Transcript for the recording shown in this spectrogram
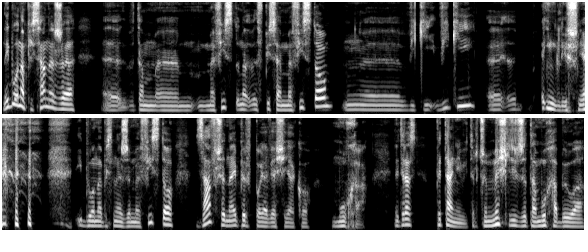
no i było napisane, że e, tam e, Mephisto, wpisałem Mephisto, wiki, wiki English, nie? I było napisane, że Mephisto zawsze najpierw pojawia się jako mucha. No i teraz pytanie, Wiktor, czy myślisz, że ta mucha była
